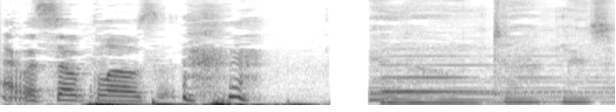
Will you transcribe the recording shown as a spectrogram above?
I was so close. Hello, darkness,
